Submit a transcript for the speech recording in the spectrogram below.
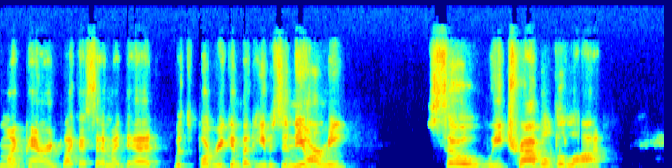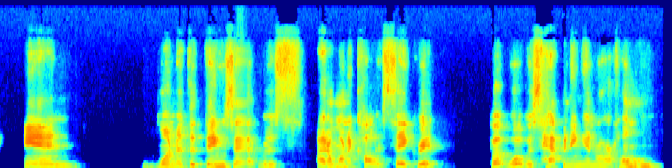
my parent, like I said, my dad was Puerto Rican, but he was in the army. So we traveled a lot and one of the things that was, I don't want to call it sacred, But what was happening in our home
